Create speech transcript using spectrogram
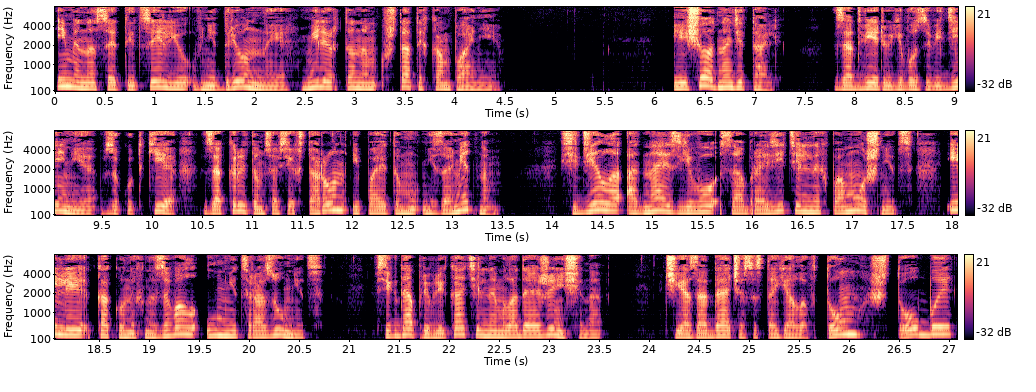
именно с этой целью внедренные Миллертоном в штат их компании. И еще одна деталь. За дверью его заведения, в закутке, закрытом со всех сторон и поэтому незаметном, сидела одна из его сообразительных помощниц, или, как он их называл, умниц-разумниц, всегда привлекательная молодая женщина, чья задача состояла в том, чтобы...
